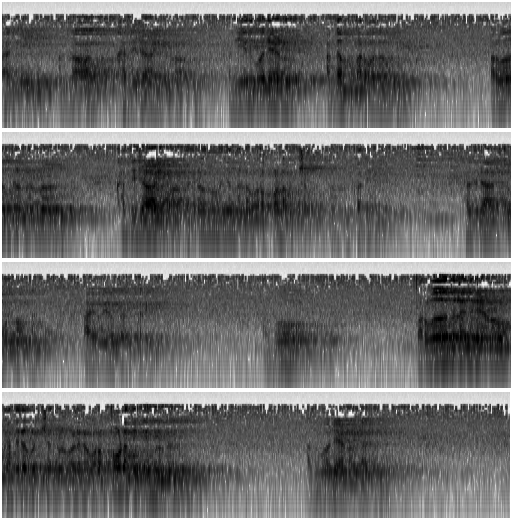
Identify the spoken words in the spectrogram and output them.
താരി അഗാഖതിരായുക അത് ഏതുപോലെയാണ് അഗം പർവതം? പർവതത്തിൽ നിന്ന് ഖതിരായുക ഖതിരം എന്ന് പറഞ്ഞാൽ നല്ല ഉറപ്പുള്ള വൃക്ഷം. ഖതിര ഖതിര ചൂർണമൊക്കെ ആയുർവേദക്കാർക്കറിയാം. അപ്പോ പർവതത്തിൽ എങ്ങനെയാണോ ഖതിരവൃക്ഷങ്ങൾ വളരെ ഉറപ്പോടെ നിൽക്കുന്നത് അതുപോലെയാണ്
